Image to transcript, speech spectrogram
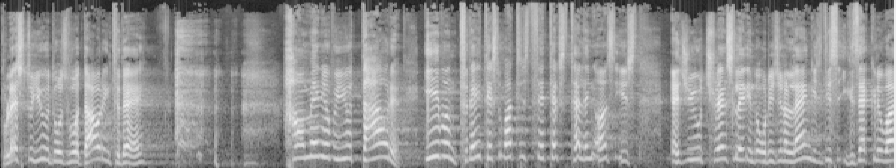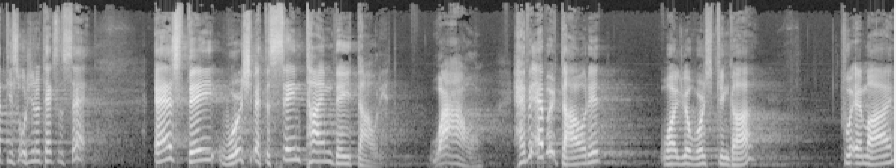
Blessed to you, those who are doubting today. How many of you doubted? Even today text, what is the text telling us is, as you translate in the original language, this is exactly what this original text said as they worship at the same time they doubted. Wow. Have you ever doubted while you're worshiping God? Who am I?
